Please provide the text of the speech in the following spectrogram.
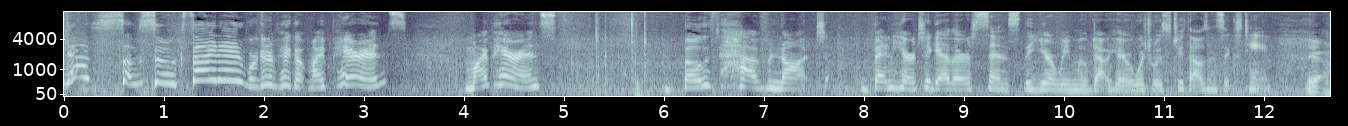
Yes, I'm so excited. We're gonna pick up my parents. My parents both have not been here together since the year we moved out here, which was 2016. Yeah.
